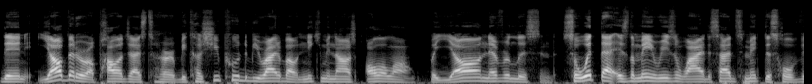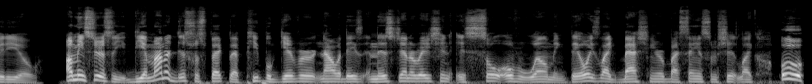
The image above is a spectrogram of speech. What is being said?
then y'all better apologize to her because she proved to be right about Nicki Minaj all along. But y'all never listened. So with that is the main reason why I decided to make this whole video. I mean, seriously, the amount of disrespect that people give her nowadays in this generation is so overwhelming. They always like bashing her by saying some shit like, oh,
